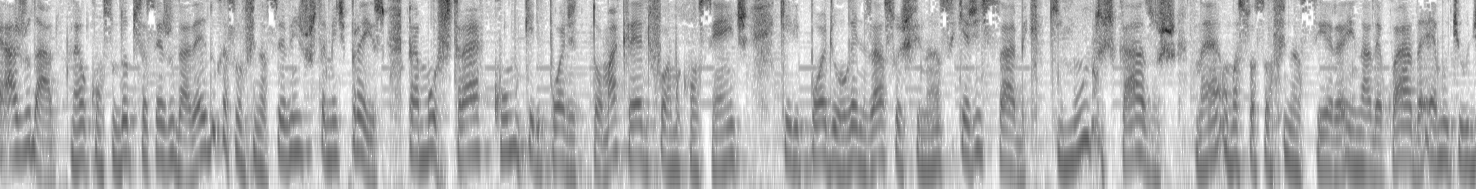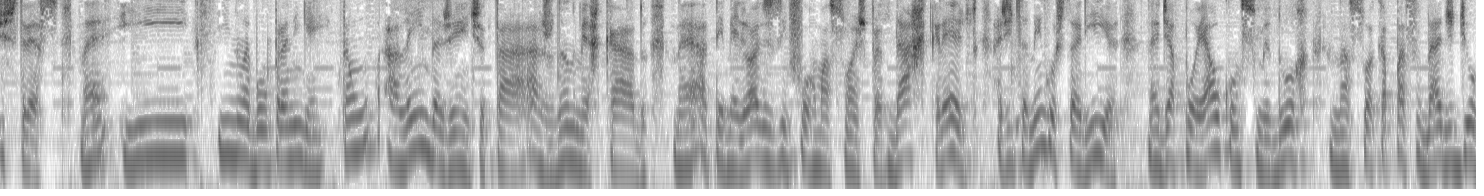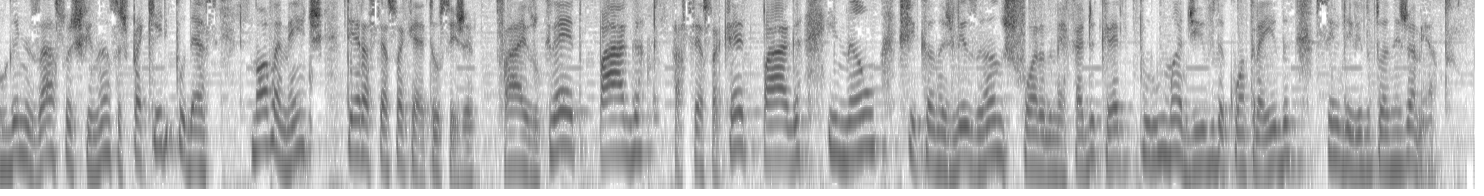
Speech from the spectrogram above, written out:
é, ajudado, né? O consumidor precisa ser ajudado. A educação financeira vem justamente para isso, para mostrar como que ele pode tomar crédito de forma consciente, que ele pode organizar suas finanças, que a gente sabe que em muitos casos, né, uma situação financeira inadequada é motivo de estresse, né? E, e não é bom para ninguém. Então, além da gente estar tá ajudando o mercado, né, a ter melhores informações para dar crédito, a gente também gostaria né, de apoiar o consumidor na sua capacidade de organizar suas finanças para que ele pudesse novamente ter acesso a crédito, ou seja, faz o crédito, paga, acesso a crédito, paga e não ficando às vezes anos fora do mercado de crédito por uma dívida contraída sem o devido planejamento.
